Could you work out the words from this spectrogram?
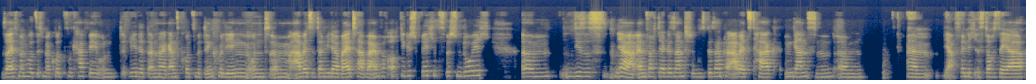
sei es, man holt sich mal kurz einen Kaffee und redet dann mal ganz kurz mit den Kollegen und ähm, arbeitet dann wieder weiter, aber einfach auch die Gespräche zwischendurch ähm, dieses, ja, einfach der gesamte, das gesamte Arbeitstag im Ganzen, ähm, ähm, ja, finde ich, ist doch sehr,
